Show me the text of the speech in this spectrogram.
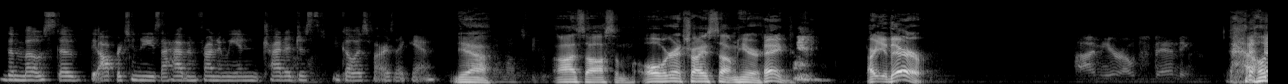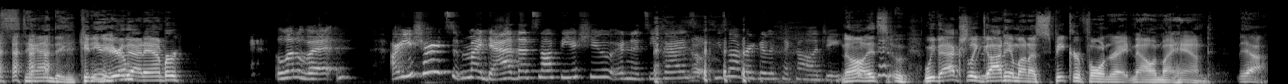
the most of the opportunities I have in front of me and try to just go as far as I can. Yeah. Oh, that's awesome. Oh, we're going to try something here. Hey, are you there? I'm here, outstanding. Outstanding. Can you hear him? that, Amber? A little bit. Are you sure it's my dad that's not the issue and it's you guys? He's not very good at technology. No, it's we've actually got him on a speakerphone right now in my hand. Yeah.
